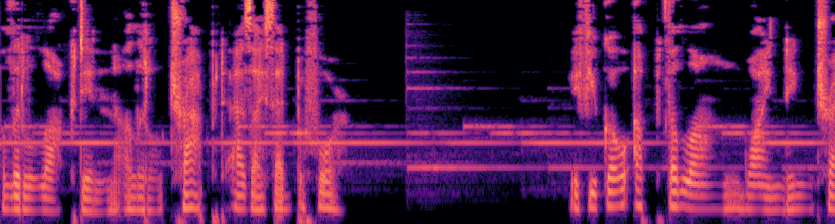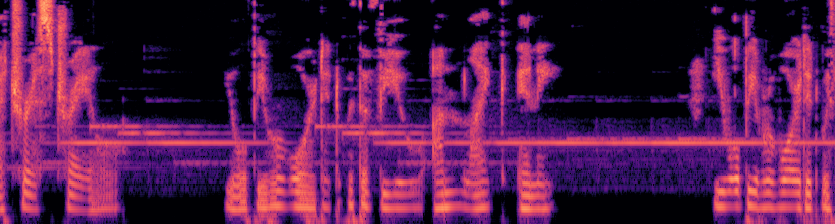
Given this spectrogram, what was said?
a little locked in, a little trapped, as I said before. If you go up the long, winding, treacherous trail, you will be rewarded with a view unlike any. You will be rewarded with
